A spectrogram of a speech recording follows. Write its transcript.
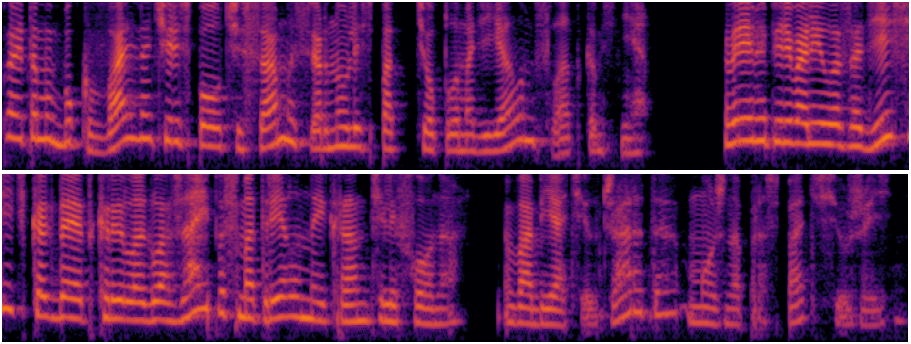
Поэтому буквально через полчаса мы свернулись под теплым одеялом в сладком сне. Время перевалило за десять, когда я открыла глаза и посмотрела на экран телефона. В объятиях Джареда можно проспать всю жизнь.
